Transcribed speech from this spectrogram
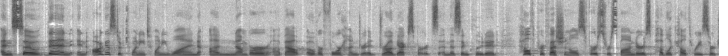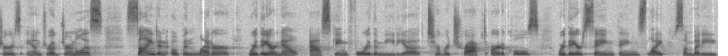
And so then in August of 2021, a number, about over 400 drug experts, and this included health professionals, first responders, public health researchers, and drug journalists, signed an open letter where they are now asking for the media to retract articles where they are saying things like somebody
